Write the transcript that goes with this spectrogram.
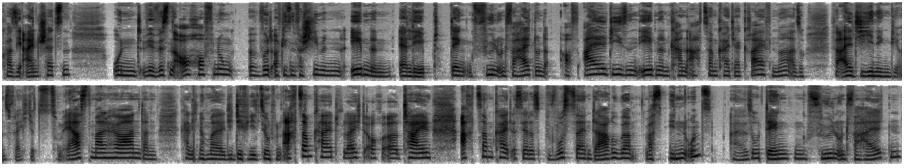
quasi einschätzen. Und wir wissen auch, Hoffnung wird auf diesen verschiedenen Ebenen erlebt. Denken, fühlen und verhalten. Und auf all diesen Ebenen kann Achtsamkeit ja greifen. Ne? Also für all diejenigen, die uns vielleicht jetzt zum ersten Mal hören, dann kann ich nochmal die Definition von Achtsamkeit vielleicht auch äh, teilen. Achtsamkeit ist ja das Bewusstsein darüber, was in uns, also Denken, Fühlen und Verhalten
